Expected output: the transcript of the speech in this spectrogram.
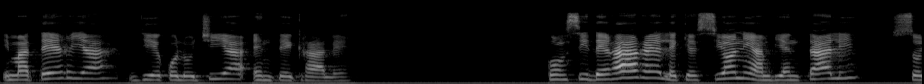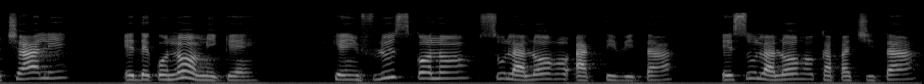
in materia di ecologia integrale. Considerare le questioni ambientali, sociali ed economiche che influiscono sulla loro attività e sulla loro capacità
